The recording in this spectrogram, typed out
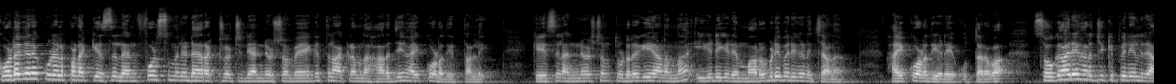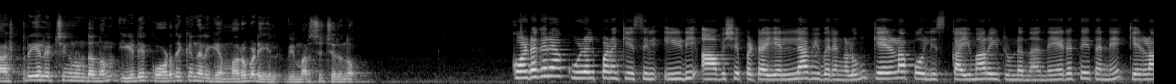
കൊടകര കുഴൽപ്പണ കേസിൽ എൻഫോഴ്സ്മെന്റ് ഡയറക്ടറേറ്റിന്റെ അന്വേഷണം വേഗത്തിലാക്കണമെന്ന ഹർജി ഹൈക്കോടതി തള്ളി. കേസിൽ അന്വേഷണം തുടരുകയാണെന്ന ഇ ഡിയുടെ മറുപടി പരിഗണിച്ചാണ് ഹൈക്കോടതിയുടെ ഉത്തരവ്. സ്വകാര്യ ഹർജിക്ക് പിന്നിൽ രാഷ്ട്രീയ ലക്ഷ്യങ്ങളുണ്ടെന്നും ഇ ഡി കോടതിക്ക് നൽകിയ മറുപടിയിൽ വിമർശിച്ചിരുന്നു. കൊടകര കുഴൽപ്പണക്കേസിൽ ഇ ഡി ആവശ്യപ്പെട്ട എല്ലാ വിവരങ്ങളും കേരള പോലീസ് കൈമാറിയിട്ടുണ്ടെന്ന് നേരത്തെ തന്നെ കേരള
